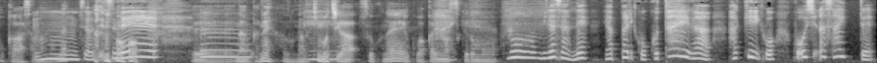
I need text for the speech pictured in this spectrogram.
お母様うのね、んそうですね。えーなんかねあのなんか気持ちがすごくねよくわかりますけども、もう皆さんねやっぱりこう答えがはっきりこうこうしなさいって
